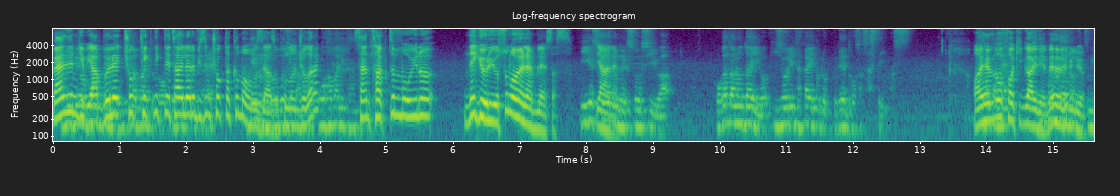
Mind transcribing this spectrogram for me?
Ben dediğim gibi ya böyle çok teknik detaylara bizim çok takılmamamız lazım kullanıcı olarak. Sen taktın mı oyunu ne görüyorsun o önemli esas. Yani. 小型の台を非常に高いクロックで動作させています。I have no fucking idea. Ne dedi bilmiyorum.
